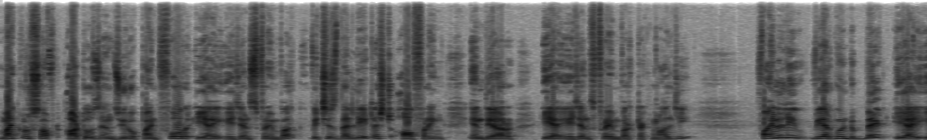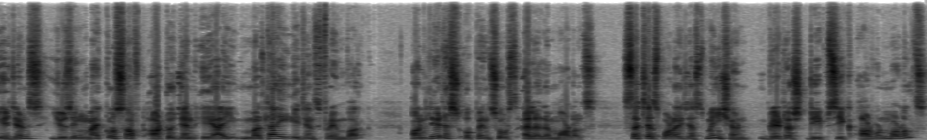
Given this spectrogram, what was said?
Microsoft AutoGen 0.4 AI Agents Framework, which is the latest offering in their AI Agents Framework technology. Finally, we are going to build AI agents using Microsoft AutoGen AI Multi-Agents Framework on latest open source LLM models, such as what I just mentioned, greatest DeepSeek R1 models,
